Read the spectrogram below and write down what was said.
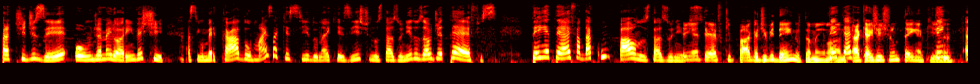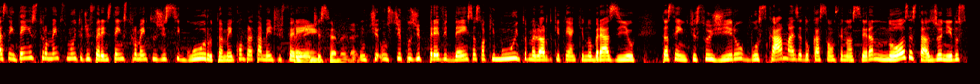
para te dizer onde é melhor investir. Assim, o mercado mais aquecido né, que existe nos Estados Unidos é o de ETFs. Tem ETF a dar com pau nos Estados Unidos. Tem ETF que paga dividendo também lá. Tem né? ETF É que a gente não tem aqui, Tem, né? assim, tem instrumentos muito diferentes, tem instrumentos de seguro também completamente diferentes. Isso é verdade. Um uns tipos de previdência, só que muito melhor do que tem aqui no Brasil. Então, assim, te sugiro buscar mais educação financeira nos Estados Unidos,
